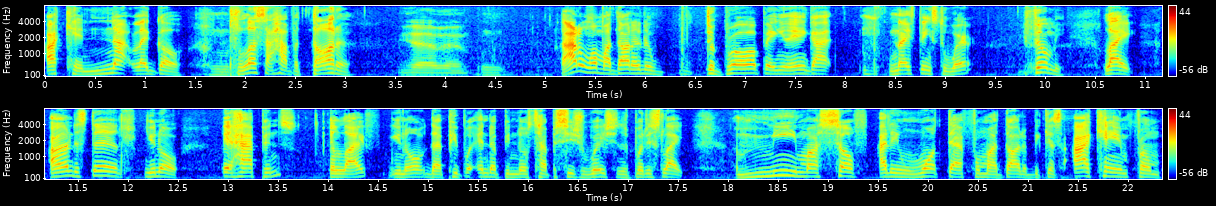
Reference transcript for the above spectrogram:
I cannot let go. Mm. Plus I have a daughter. yeah, man. I don't want my daughter to to grow up and ain't got nice things to wear. You feel me? Like I understand, you know, it happens in life, you know, that people end up in those type of situations, but it's like me myself, I didn't want that for my daughter because I came from,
